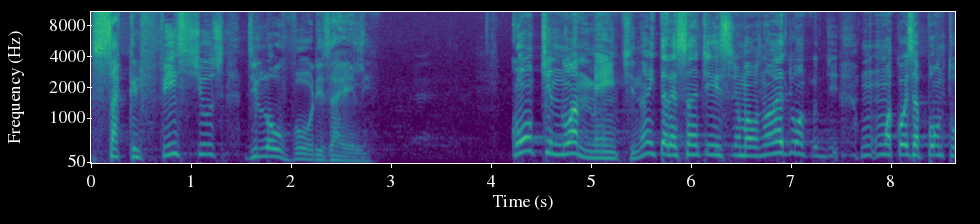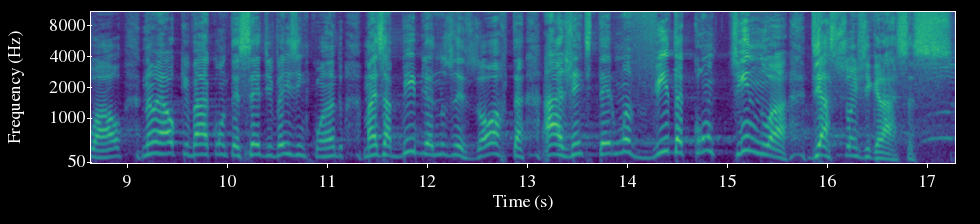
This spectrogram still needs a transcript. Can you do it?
sacrifícios de louvores a Ele. Continuamente. Não é interessante isso, irmãos? Não é de uma, de uma coisa pontual, não é algo que vai acontecer de vez em quando, mas a Bíblia nos exorta a gente ter uma vida contínua de ações de graças.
